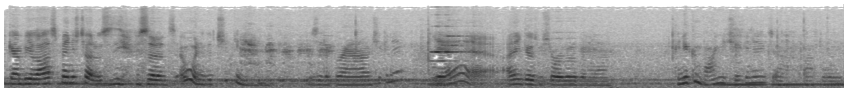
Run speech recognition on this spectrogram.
there's gonna be a lot of Spanish titles in the episodes. Oh, another chicken. Is it a brown chicken egg? Yeah. I think those restore a little bit more. Can you combine the chicken eggs? Oh, I'll have to wait.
